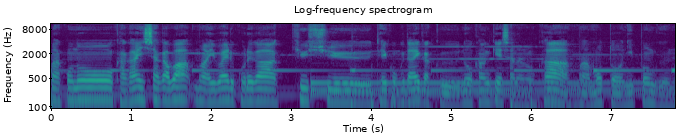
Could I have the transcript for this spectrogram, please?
まあ、この加害者側、まあ、いわゆるこれが九州帝国大学の関係者なのか、まあ、元日本軍の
